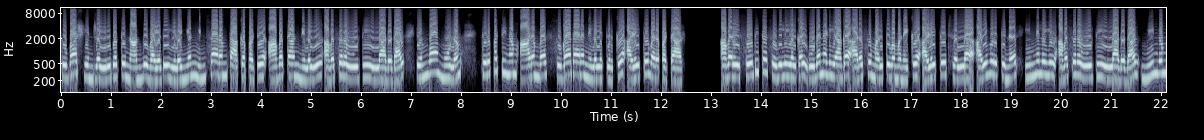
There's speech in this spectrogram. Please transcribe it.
சுபாஷ் என்ற இருபத்து நான்கு வயது இளைஞன் மின்சாரம் தாக்கப்பட்டு ஆபத்தான் நிலையில் அவசர ஊர்தி இல்லாததால் எம்போ மூலம் திருப்பட்டினம் ஆரம்ப சுகாதார நிலையத்திற்கு அழைத்து வரப்பட்டார். அவரை சோதித்த செவிலியர்கள் உடனடியாக அரசு மருத்துவமனைக்கு அழைத்து செல்ல அறிவுறுத்தினர். இந்நிலையில் அவசர ஊர்தி இல்லாததால் மீண்டும்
